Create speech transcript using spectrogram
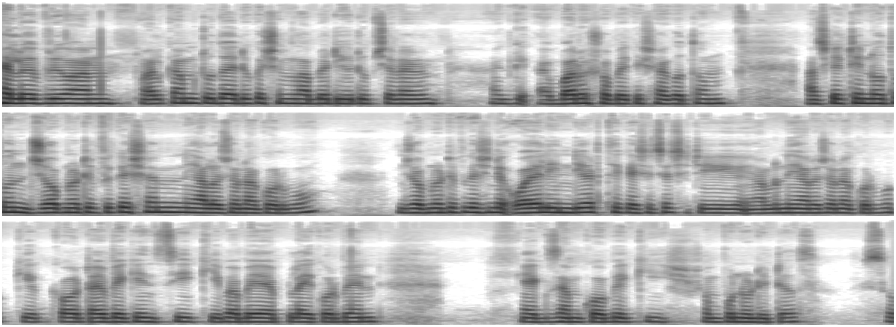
Hello everyone welcome to the educational update YouTube channel আবারও সবাইকে স্বাগতম। আজকে একটি নতুন জব নোটিফিকেশান নিয়ে আলোচনা করব। জব নোটিফিকেশানটি অয়েল ইন্ডিয়ার থেকে এসেছে, সেটি আলো নিয়ে আলোচনা করব। কি কটা ভ্যাকেন্সি কীভাবে অ্যাপ্লাই করবেন এক্সাম কবে, কি সম্পূর্ণ ডিটেলস সো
